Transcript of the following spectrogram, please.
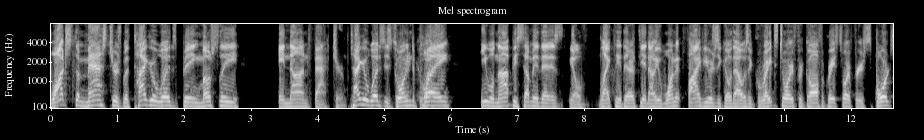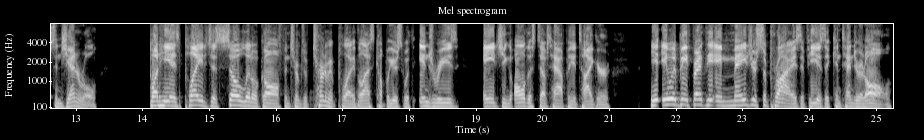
watch the Masters with Tiger Woods being mostly a non factor? Tiger Woods is going to play. He will not be somebody that is, you know, likely there at the end. Now, he won it five years ago. That was a great story for golf, a great story for sports in general. But he has played just so little golf in terms of tournament play the last couple years with injuries, aging, all this stuff's happening to Tiger. It, it would be, frankly, a major surprise if he is a contender at all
